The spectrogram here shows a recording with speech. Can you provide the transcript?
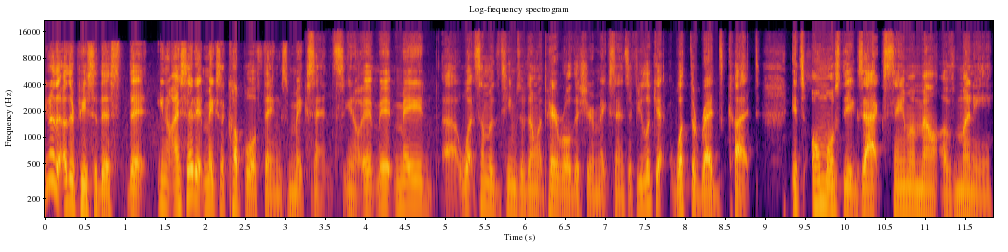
you know the other piece of this that you know i said it makes a couple of things make sense. You know it, it made uh, what some of the teams have done with payroll this year make sense. If you look at what the reds cut it's almost the exact same amount of money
